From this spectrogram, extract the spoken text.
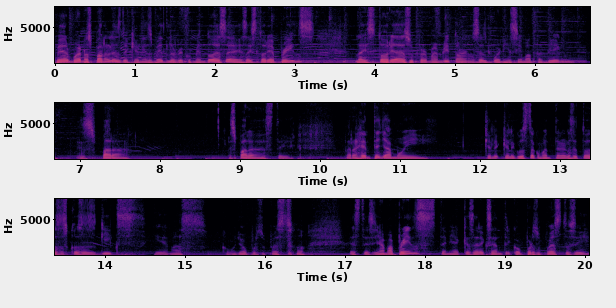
ver buenos paneles de Kevin Smith, les recomiendo esa, esa historia Prince. La historia de Superman Returns es buenísima también. Es para. Es para este. Para gente ya muy que le, que le gusta como enterarse de todas esas cosas geeks y demás, como yo, por supuesto. Este se llama Prince, tenía que ser excéntrico, por supuesto, sí.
